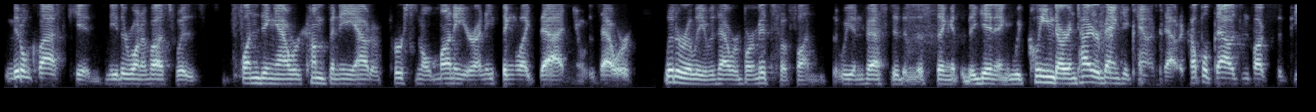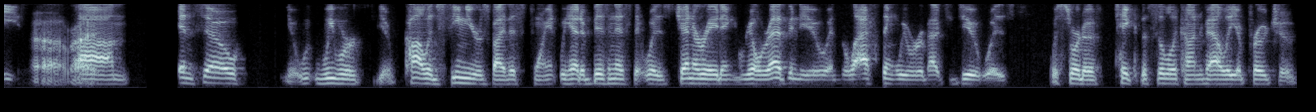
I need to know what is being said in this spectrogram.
middle class kids. Neither one of us was funding our company out of personal money or anything like that. You know, it was our literally it was our bar mitzvah funds that we invested in this thing at the beginning. We cleaned our entire bank accounts out, a couple thousand bucks a piece. Uh, right. um, and so you know, we were you know, college seniors by this point. We had a business that was generating real revenue, and the last thing we were about to do was was sort of take the Silicon Valley approach of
